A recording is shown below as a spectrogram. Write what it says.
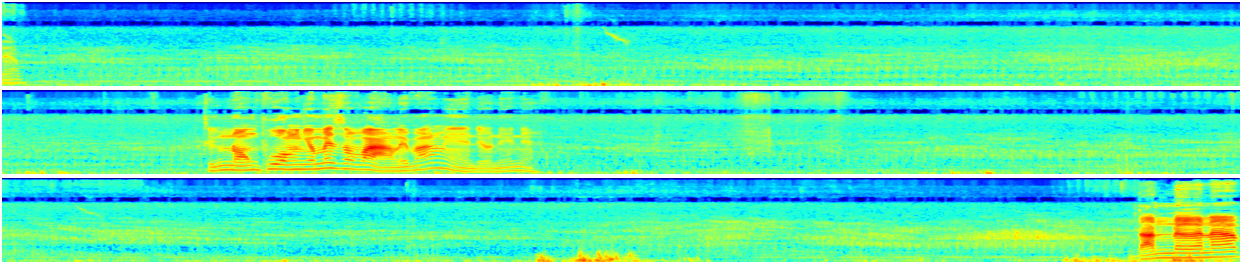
นะครับ ถึงหนองพวงยังไม่สว่างเลยมั้งเนี่ยเดี๋ยวนี้เนี่ย ดันเนินนะครับ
